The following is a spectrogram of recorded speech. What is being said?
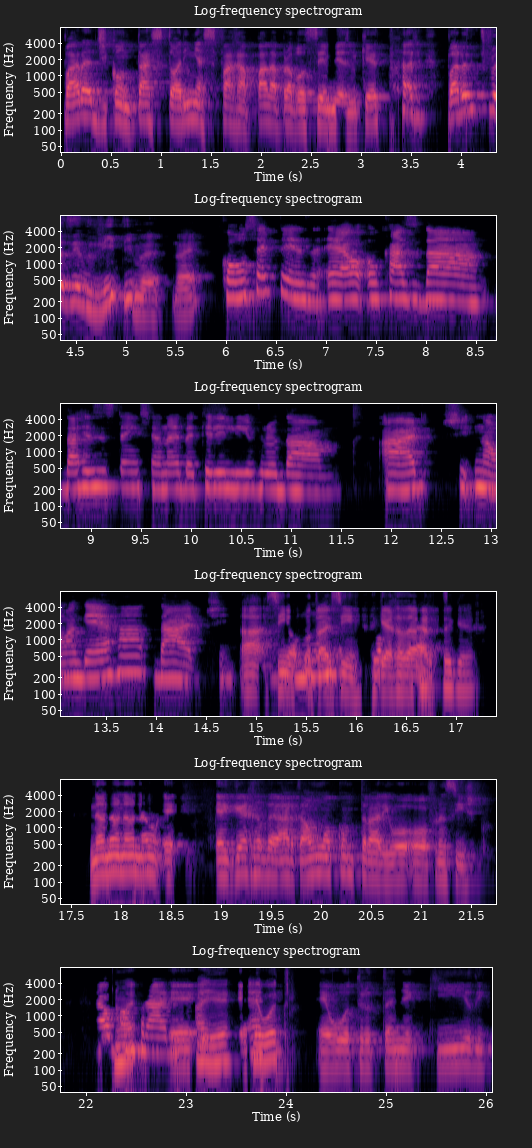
para de contar historinha esfarrapada para você mesmo, que é para, para de te fazer de vítima, não é? Com certeza. É o, o caso da, da resistência, né? Daquele livro da a arte. Não, a guerra da arte. Ah, sim, ao contrário, sim. A guerra da arte. Não, não, não, não. É, é a guerra da arte. Há um ao contrário, ao Francisco. É ao não é? contrário. É, ah, é? É, é outro? É outro, eu tenho aqui. Eu digo,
